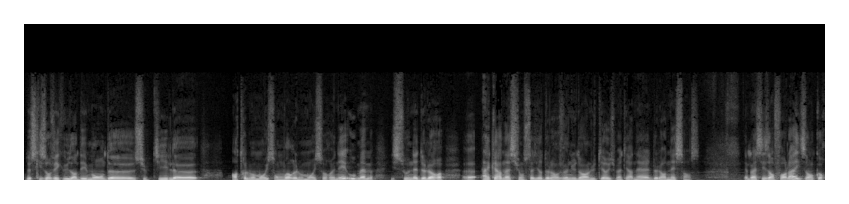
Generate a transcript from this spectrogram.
de ce qu'ils ont vécu dans des mondes euh, subtils entre le moment où ils sont morts et le moment où ils sont renés, ou même ils se souvenaient de leur euh, incarnation, c'est-à-dire de leur venue dans l'utérus maternel, de leur naissance. Et eh bien, ces enfants-là, ils ont encore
